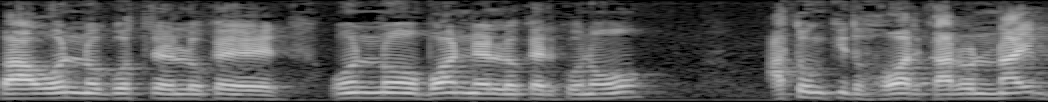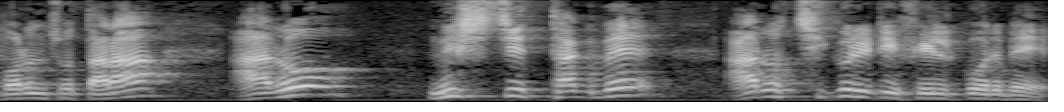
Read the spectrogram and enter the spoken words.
বা অন্য গোত্রের লোকের, অন্য বর্ণের লোকের কোনো আতঙ্কিত হওয়ার কারণ নাই, বরঞ্চ তারা আরও নিশ্চিত থাকবে, আরও সিকিউরিটি ফিল করবে।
